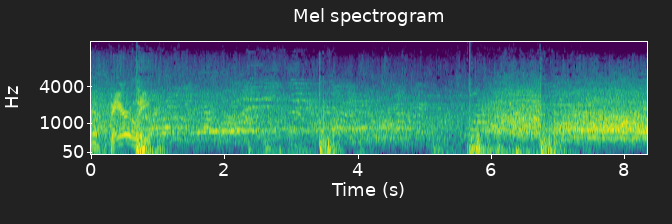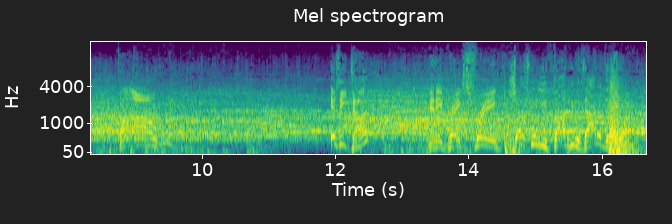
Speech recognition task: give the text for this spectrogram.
Yeah, barely. Uh-oh. Is he done? And he breaks free. Just when you thought he was out of this one.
